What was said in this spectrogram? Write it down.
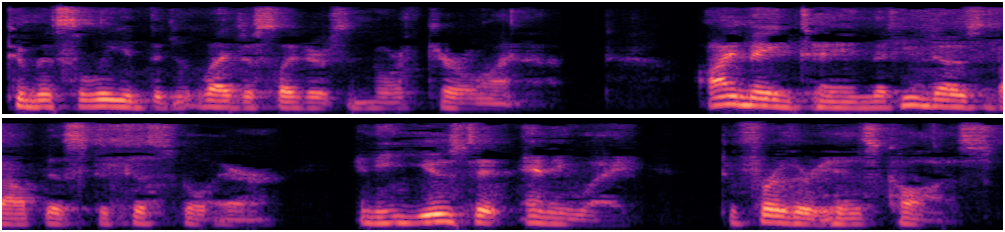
to mislead the legislators in North Carolina. I maintain that he knows about this statistical error, and he used it anyway to further his cause.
